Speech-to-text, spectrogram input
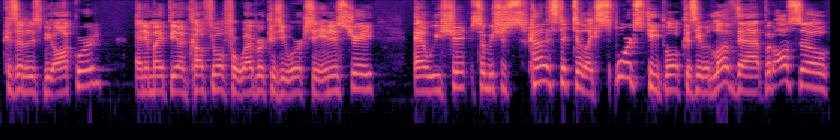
because it'll just be awkward and it might be uncomfortable for Weber because he works in industry. And we should, so we should kind of stick to like sports people because he would love that. But also,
